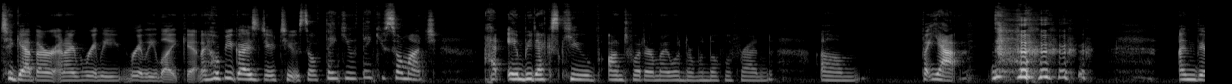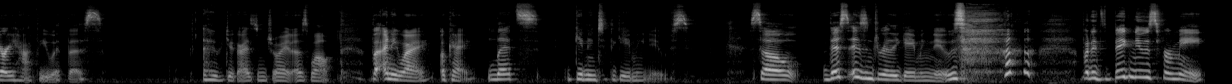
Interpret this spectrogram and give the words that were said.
together and I really really like it. And I hope you guys do too. So thank you, thank you so much at Ambidex Cube on Twitter, my wonder wonderful friend. Um, but yeah, I'm very happy with this. I hope you guys enjoy it as well. But anyway, okay, let's get into the gaming news. So, this isn't really gaming news, but it's big news for me.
